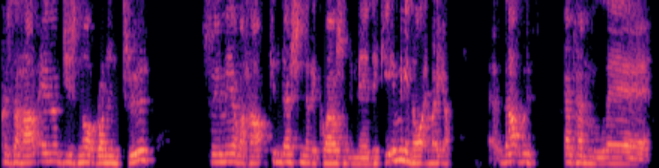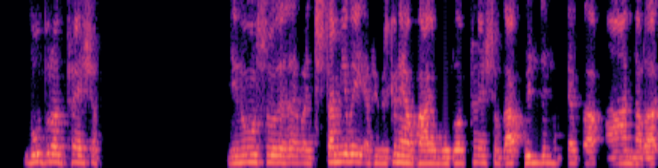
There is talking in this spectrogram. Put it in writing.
because the heart energy is not running through. So he may have a heart condition that requires him to medicate. He may not. He might have that would give him uh, low blood pressure. You know, so that it would stimulate if he was going to have high low blood pressure. That wouldn't give that man or that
